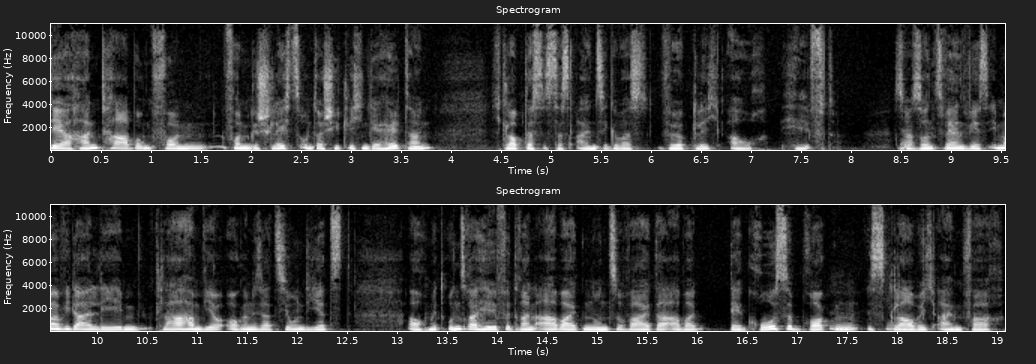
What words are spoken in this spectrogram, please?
der Handhabung von, von geschlechtsunterschiedlichen Gehältern, ich glaube, das ist das Einzige, was wirklich auch hilft. So, Ja. Sonst werden wir es immer wieder erleben. Klar haben wir Organisationen, die jetzt auch mit unserer Hilfe dran arbeiten und so weiter, aber der große Brocken ist, glaube ich, einfach,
